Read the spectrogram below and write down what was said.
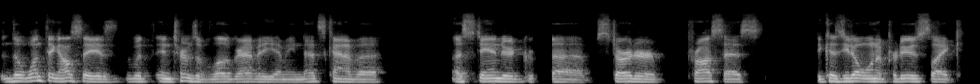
the one thing I'll say is with in terms of low gravity, I mean that's kind of a a standard uh, starter process because you don't want to produce like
